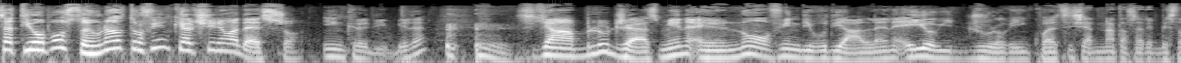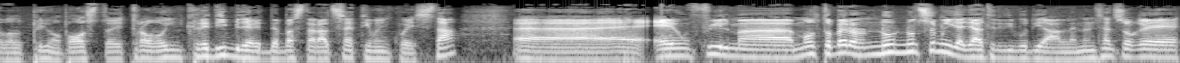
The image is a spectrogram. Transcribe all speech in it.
Settimo posto è un altro film che è al cinema adesso. Incredibile. si chiama Blue Jasmine. È il nuovo film di Woody Allen. E io vi giuro che in qualsiasi annata sarebbe stato al primo posto. E trovo incredibile che debba stare al settimo in questa. Eh, è un film molto bello. Non, non somiglia agli altri di Woody Allen. Nel senso che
